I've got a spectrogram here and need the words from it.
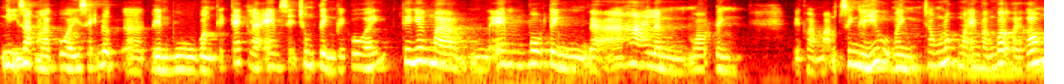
nghĩ rằng là cô ấy sẽ được ờ, đền bù bằng cái cách là em sẽ trung tình với cô ấy. Thế nhưng mà em vô tình đã hai lần ngoại tình để thỏa mãn sinh lý của mình trong lúc mà em vắng vợ phải không?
